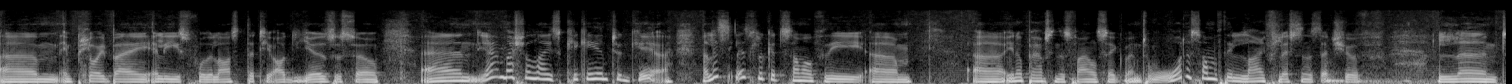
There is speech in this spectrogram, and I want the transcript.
um, employed by Ellie's for the last 30 odd years or so. And yeah, mashallah, is kicking into gear. Now let's let's look at some of the um, uh, you know, perhaps in this final segment, what are some of the life lessons that you've learned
